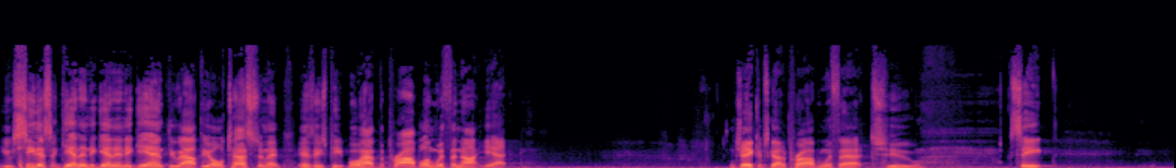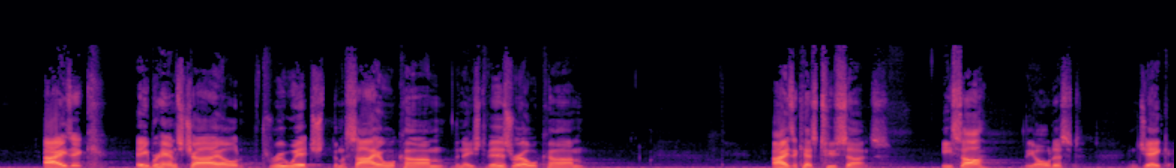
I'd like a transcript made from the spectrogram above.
you see this again and again and again throughout the Old Testament is these people have the problem with the not yet. Jacob's got a problem with that too. See, Isaac, Abraham's child, through which the Messiah will come, the nation of Israel will come. Isaac has two sons Esau, the oldest, and Jacob.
